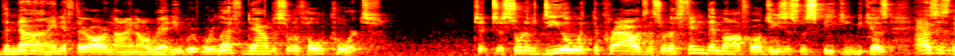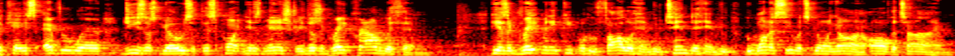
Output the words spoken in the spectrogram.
the nine, if there are nine already, were, were left down to sort of hold court to, to sort of deal with the crowds and sort of fend them off while Jesus was speaking. Because, as is the case everywhere Jesus goes at this point in his ministry, there's a great crowd with him. He has a great many people who follow him, who tend to him, who, who want to see what's going on all the time.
